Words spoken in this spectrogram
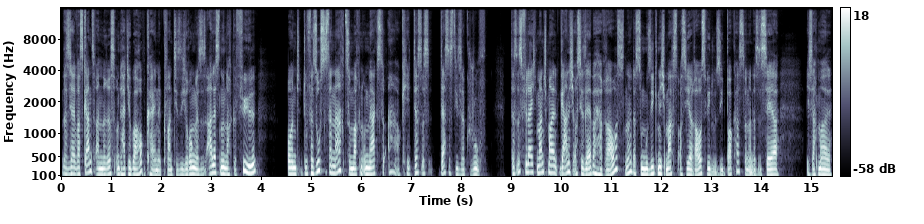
das ist ja was ganz anderes und hat überhaupt keine Quantisierung. Das ist alles nur nach Gefühl. Und du versuchst es dann nachzumachen und merkst du, ah, okay, das ist, das ist dieser Groove. Das ist vielleicht manchmal gar nicht aus dir selber heraus, ne? dass du Musik nicht machst aus dir heraus, wie du sie Bock hast, sondern das ist sehr, ich sag mal,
